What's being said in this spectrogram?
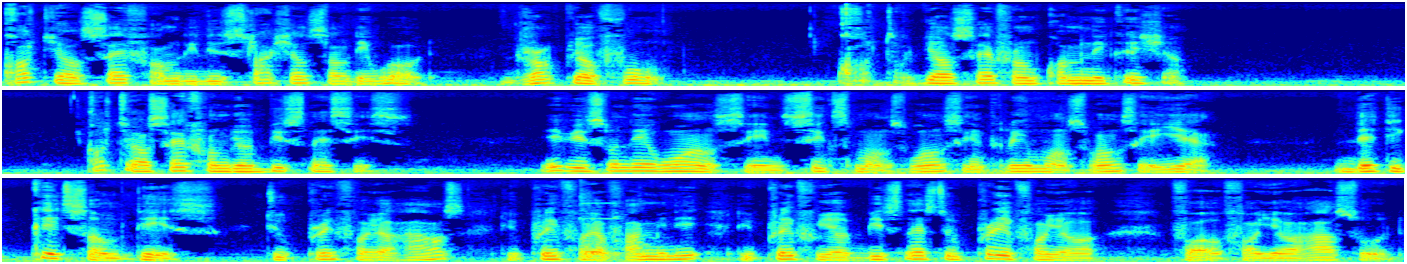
Cut yourself from the distractions of the world. Drop your phone. Cut yourself from communication. Cut yourself from your businesses. If it's only once in six months, once in three months, once a year, dedicate some days to pray for your house, to pray for your family, to pray for your business, to pray for your for, for your household.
